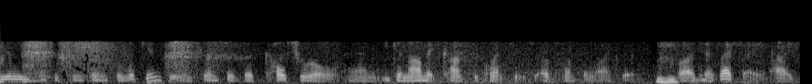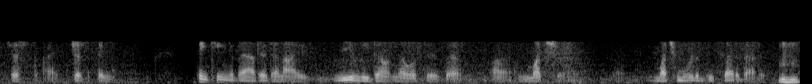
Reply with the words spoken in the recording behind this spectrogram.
really interesting thing to look into in terms of the cultural and economic consequences of something like this. Mhm. But as I say, I just I've just been thinking about it, and I really don't know if there's a, uh much uh, much more to be said about it. Mhm.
